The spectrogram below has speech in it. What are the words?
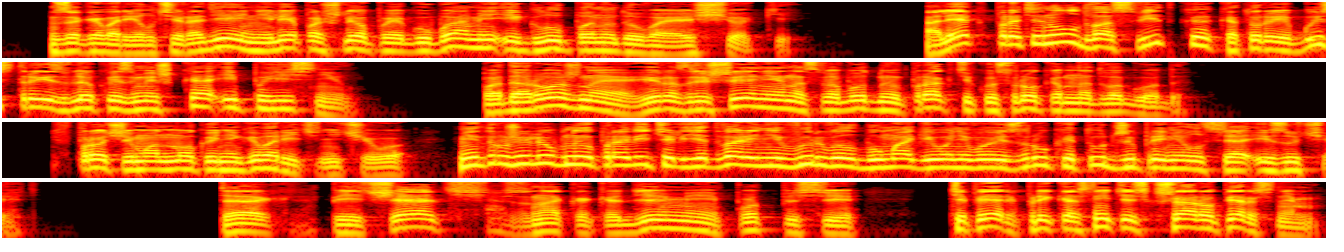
— заговорил чародей, нелепо шлепая губами и глупо надувая щеки. Олег протянул два свитка, которые быстро извлек из мешка и пояснил. «Подорожное и разрешение на свободную практику сроком на два года». Впрочем, он мог и не говорить ничего. Недружелюбный управитель едва ли не вырвал бумаги у него из рук и тут же принялся изучать. «Так, печать, знак Академии, подписи. Теперь прикоснитесь к шару перстнем».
